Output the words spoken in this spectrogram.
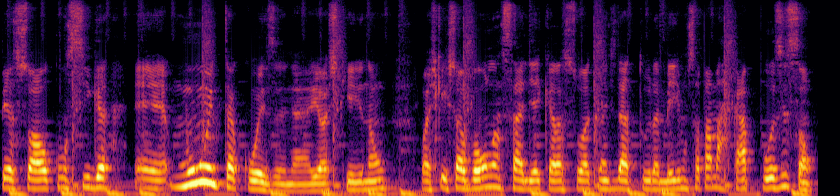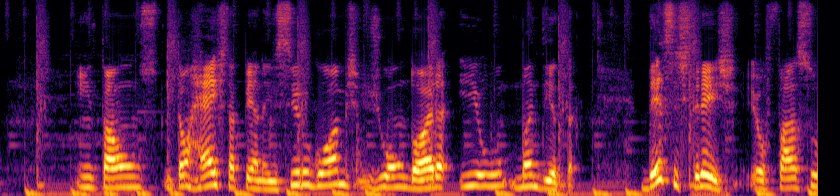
pessoal consiga é, muita coisa, né? Eu acho que ele não, eu acho que eles só vão lançar ali aquela sua candidatura mesmo só para marcar a posição. Então, então resta apenas Ciro Gomes, João Dória e o Mandetta. Desses três, eu faço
